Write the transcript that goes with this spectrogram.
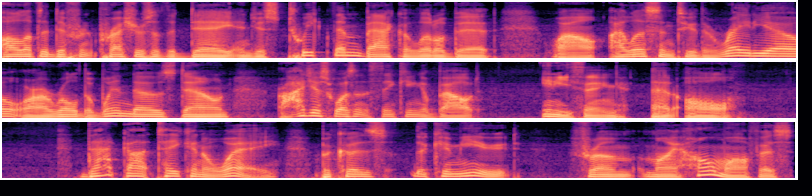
all of the different pressures of the day and just tweak them back a little bit while I listen to the radio or I rolled the windows down or I just wasn't thinking about anything at all. That got taken away because the commute from my home office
